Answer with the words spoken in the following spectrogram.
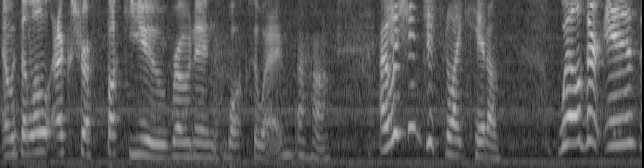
And with a little extra "fuck you," Ronon walks away. Uh huh. I wish he'd just like hit him. Well, there is.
